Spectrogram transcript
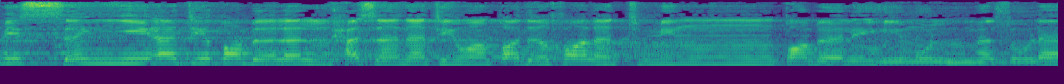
بالسيئة قبل الحسنة وقد خلت من قبلهم المثلات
